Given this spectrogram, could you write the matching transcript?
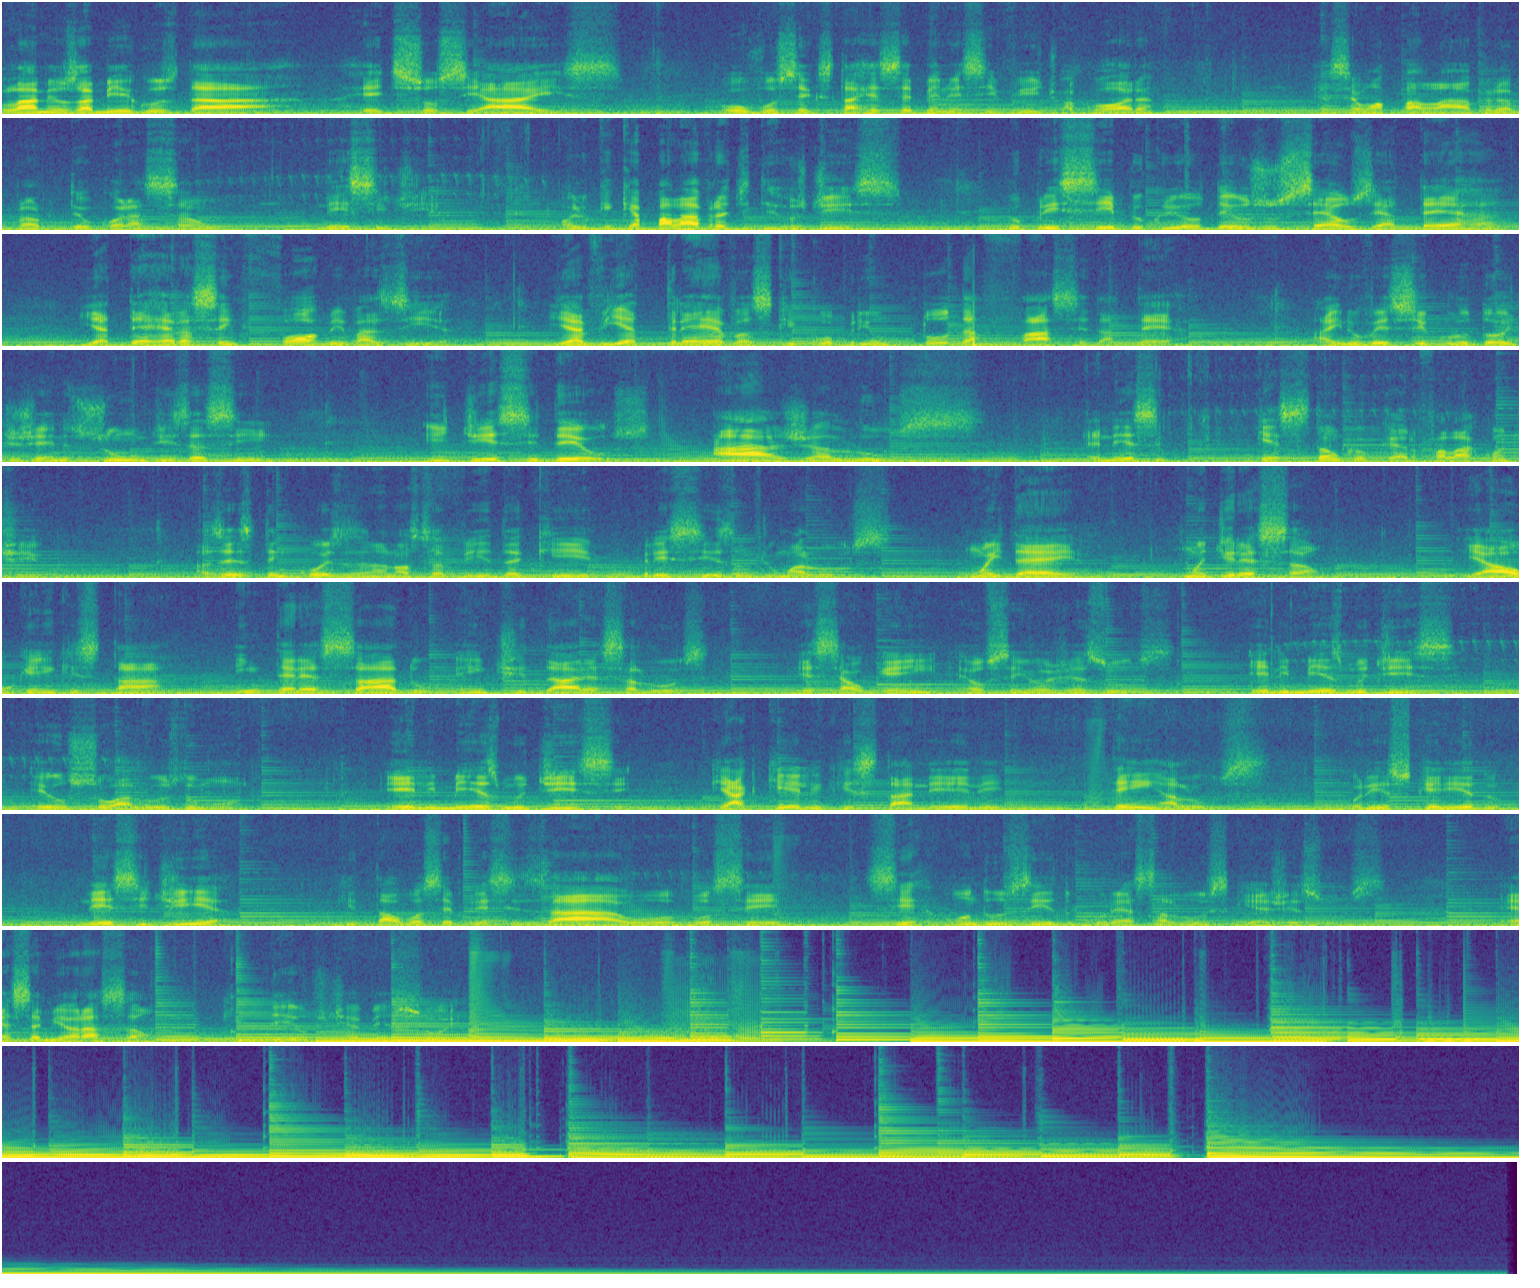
Olá, meus amigos da redes sociais, ou você que está recebendo esse vídeo agora. Essa é uma palavra para o teu coração nesse dia. Olha o que, que a palavra de Deus diz. No princípio criou Deus os céus e a terra, e a terra era sem forma e vazia, e havia trevas que cobriam toda a face da terra. Aí no versículo 2 de Gênesis 1 diz assim: E disse Deus: haja luz. É nessa questão que eu quero falar contigo. Às vezes tem coisas na nossa vida que precisam de uma luz, uma ideia, uma direção. E há alguém que está interessado em te dar essa luz. Esse alguém é o Senhor Jesus. Ele mesmo disse: Eu sou a luz do mundo. Ele mesmo disse que aquele que está nele tem a luz. Por isso, querido, nesse dia, que tal você precisar ou você ser conduzido por essa luz que é Jesus? Essa é a minha oração. Que Deus te abençoe.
